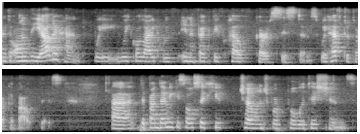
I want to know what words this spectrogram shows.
and on the other hand, we, we collide with ineffective healthcare systems. We have to talk about this. Uh, the pandemic is also a huge challenge for politicians,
